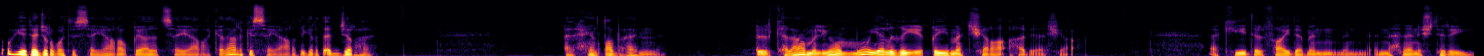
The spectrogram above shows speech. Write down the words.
وهي تجربة السيارة وقيادة السيارة. كذلك السيارة تقدر تأجرها. الحين طبعا الكلام اليوم مو يلغي قيمة شراء هذه الأشياء. أكيد الفايدة من من إن إحنا نشتري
